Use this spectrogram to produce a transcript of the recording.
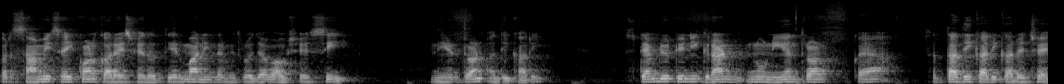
પર સામી સહી કોણ કરે છે? તો તેરમાની અંદર મિત્રો જવાબ આવશે સી, નિયંત્રણ અધિકારી. સ્ટેમ્પ ડ્યુટીની ગ્રાન્ટનું નિયંત્રણ કયા સત્તાધિકારી કરે છે?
